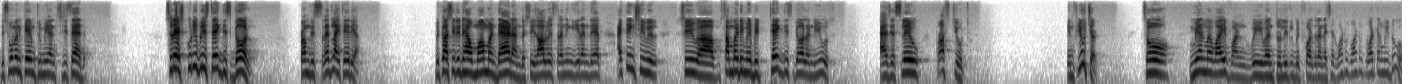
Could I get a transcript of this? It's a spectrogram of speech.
this woman came to me and she said, Suresh, could you please take this girl from this red light area? Because she didn't have mom and dad and she's always running here and there. I think she will, she, uh, somebody maybe take this girl and use as a slave prostitute in future. So me and my wife and we went a little bit further and I said, what, what, what can we do?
